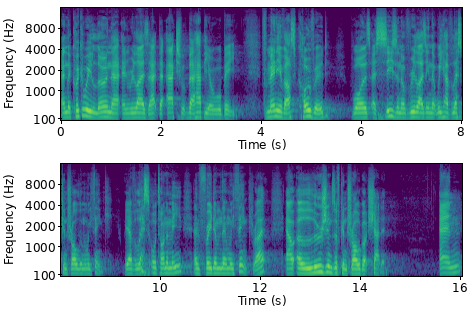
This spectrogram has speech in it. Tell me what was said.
And the quicker we learn that and realize that, the, actual, the happier we'll be. For many of us, COVID was a season of realizing that we have less control than we think. We have less autonomy and freedom than we think, right? Our illusions of control got shattered. And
